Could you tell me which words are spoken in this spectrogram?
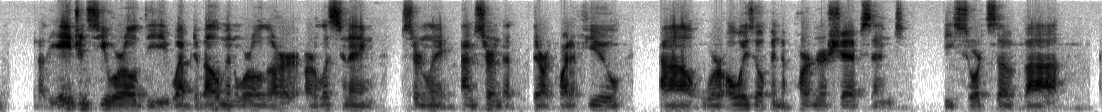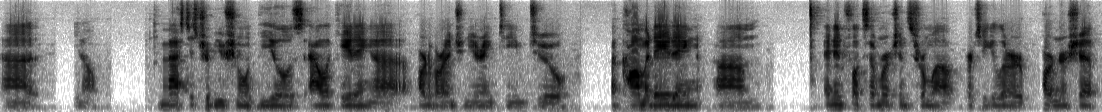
you know, the agency world, the web development world are are listening. Certainly, I'm certain that there are quite a few. Uh, we're always open to partnerships and these sorts of, uh, uh, you know, mass distributional deals, allocating a, a, part of our engineering team to accommodating um, an influx of merchants from a particular partnership.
